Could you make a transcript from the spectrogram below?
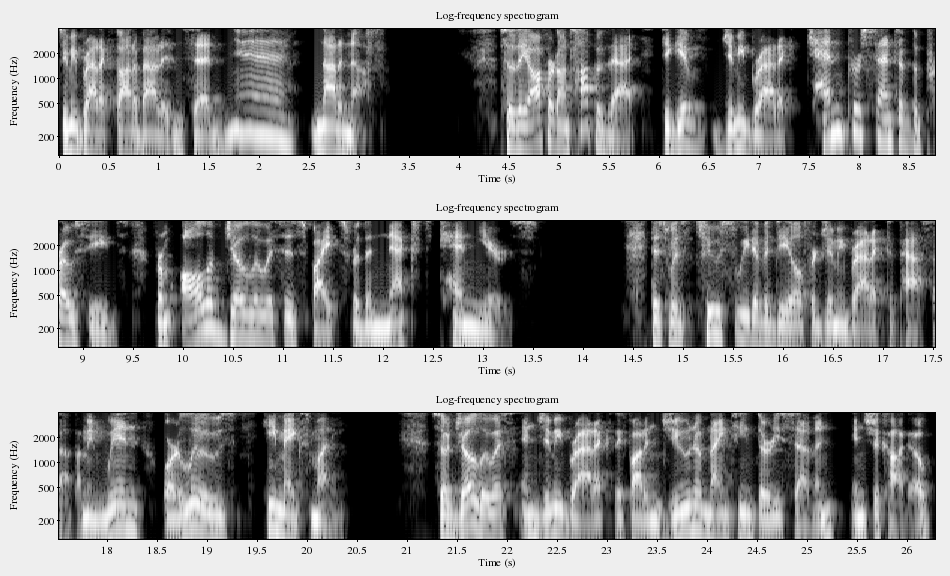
Jimmy Braddock thought about it and said, eh, not enough. So they offered on top of that to give Jimmy Braddock 10% of the proceeds from all of Joe Louis's fights for the next 10 years. This was too sweet of a deal for Jimmy Braddock to pass up. I mean, win or lose, he makes money. So Joe Louis and Jimmy Braddock, they fought in June of 1937 in Chicago.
